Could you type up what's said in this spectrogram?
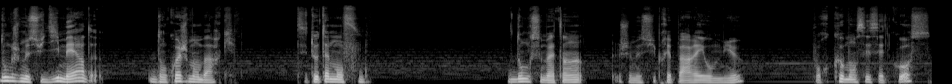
Donc je me suis dit merde, dans quoi je m'embarque? C'est totalement fou. Donc ce matin, je me suis préparé au mieux pour commencer cette course,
